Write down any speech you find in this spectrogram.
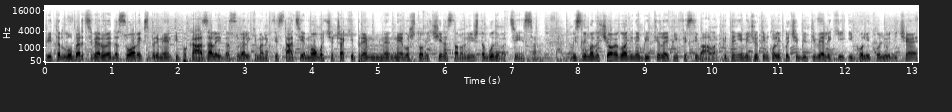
Peter Luberc veruje da su ovi eksperimenti pokazali da su velike manifestacije moguće čak i pre ne- nego što većina stanovništva bude vakcinisana. Mislimo da će ove godine biti letnjih festivala. Pitanje je međutim koliko će biti veliki i koliko ljudi će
